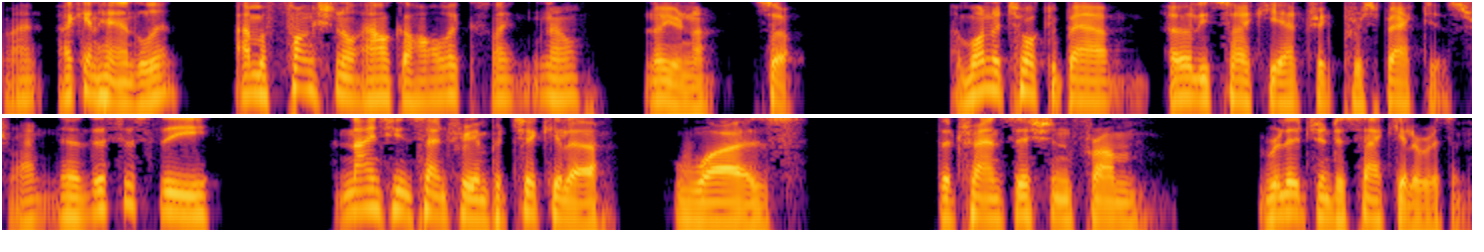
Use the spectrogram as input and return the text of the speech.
right? I can handle it. I'm a functional alcoholic. It's like, no, no, you're not. So I want to talk about early psychiatric perspectives, right? Now, this is the 19th century in particular was the transition from religion to secularism.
